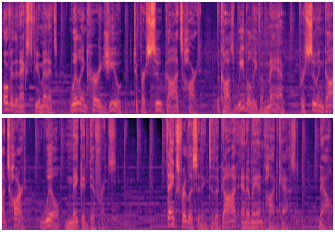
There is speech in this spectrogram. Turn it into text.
Over the next few minutes, we'll encourage you to pursue God's heart because we believe a man pursuing God's heart will make a difference. Thanks for listening to the God and a Man podcast. Now,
